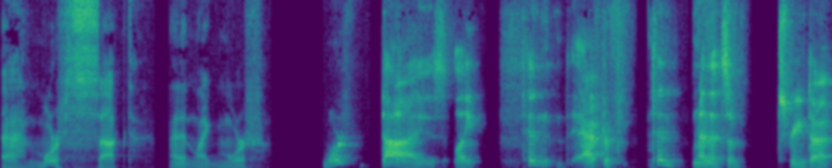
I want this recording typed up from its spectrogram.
Uh, Morph sucked. I didn't like Morph. Morph dies like 10 after f- 10 minutes of screen time.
